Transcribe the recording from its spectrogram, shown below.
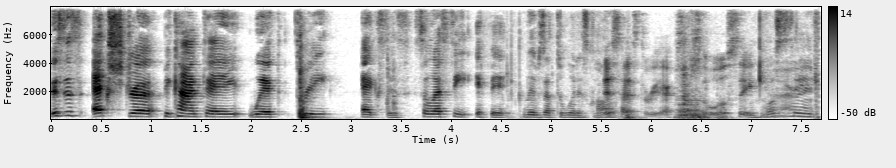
This is extra picante with three X's. So let's see if it lives up to what it's called. This has three X's, so we'll see. We'll All see. right.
